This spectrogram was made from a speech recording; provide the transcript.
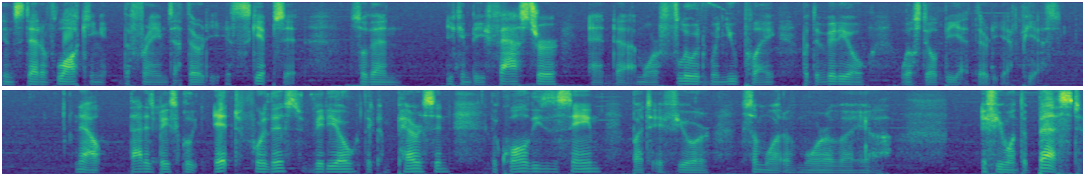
instead of locking the frames at 30 it skips it. So then you can be faster and uh, more fluid when you play but the video will still be at 30 FPS now that is basically it for this video. The comparison the quality is the same but if you're somewhat of more of a uh, if you want the best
